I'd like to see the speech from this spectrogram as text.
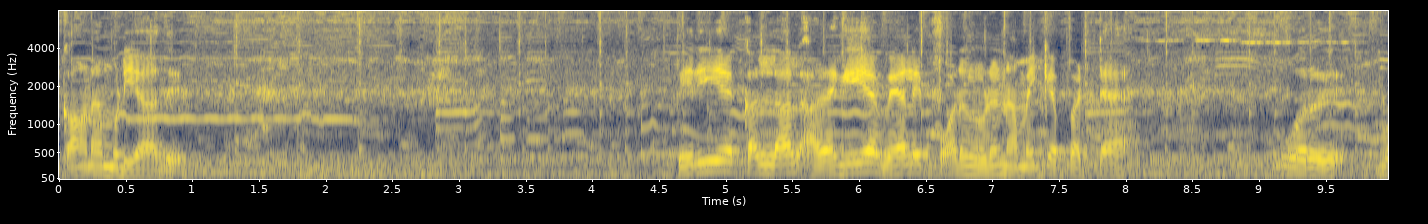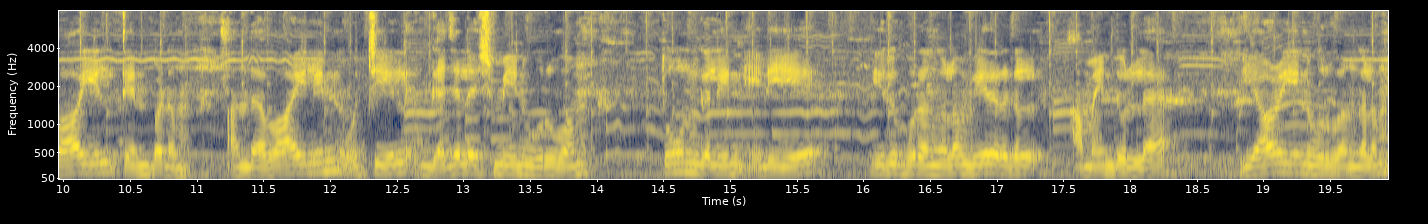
காண முடியாது. பெரிய கல்லால் அழகிய வேலைப்பாடுகளுடன் அமைக்கப்பட்ட ஒரு வாயில் தென்படும். அந்த வாயிலின் உச்சியில் கஜலட்சுமியின் உருவம் தூண்களின் இடையே இருபுறங்களும் வீரர்கள் அமைந்துள்ள யாழையின் உருவங்களும்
